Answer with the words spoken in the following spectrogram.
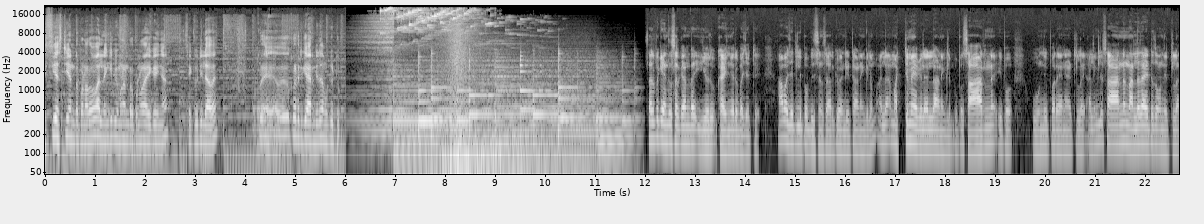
എസ് സി എസ് ടി എന്റർപ്രണറോ അല്ലെങ്കിൽ വിമൺ എന്റർപ്രണറോ ആയി കഴിഞ്ഞാൽ സെക്യൂരിറ്റി ഇല്ലാതെ ക്രെഡിറ്റ് ഗ്യാരണ്ടിയിൽ നമുക്ക് കിട്ടും. സാർ ഇപ്പോൾ കേന്ദ്ര സർക്കാരിന്റെ ഈ ഒരു കഴിഞ്ഞൊരു ബജറ്റ്. ആ ബജറ്റിൽ ഇപ്പോൾ ബിസിനസ്സുകാർക്ക് വേണ്ടിയിട്ടാണെങ്കിലും അല്ല മറ്റ് മേഖലകളിലാണെങ്കിലും ഇപ്പോൾ സാറിന് ഇപ്പോൾ ഊന്നി പറയാനായിട്ടുള്ള അല്ലെങ്കിൽ സാറിന് നല്ലതായിട്ട് തോന്നിയിട്ടുള്ള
